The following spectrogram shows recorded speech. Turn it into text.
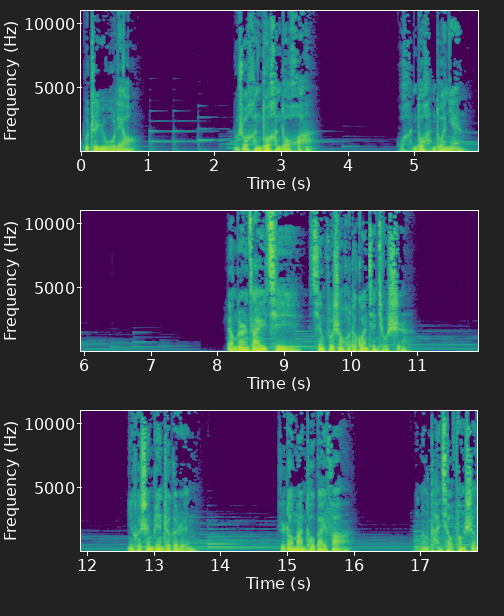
不至于无聊，能说很多很多话，过很多很多年。两个人在一起，幸福生活的关键就是，你和身边这个人，直到满头白发，也能谈笑风生。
